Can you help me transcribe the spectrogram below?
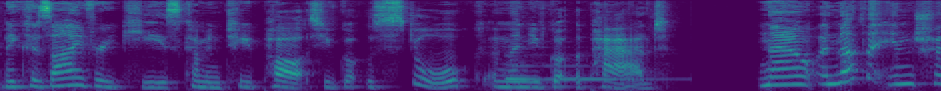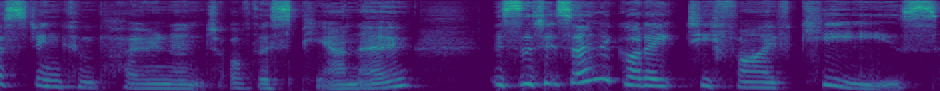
because ivory keys come in two parts. You've got the stalk and then you've got the pad. Now, another interesting component of this piano is that it's only got 85 keys.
